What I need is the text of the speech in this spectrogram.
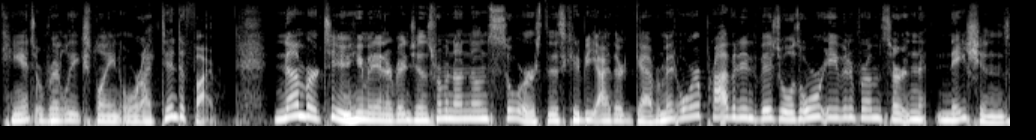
can't readily explain or identify. Number two, human interventions from an unknown source. This could be either government or private individuals or even from certain nations.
